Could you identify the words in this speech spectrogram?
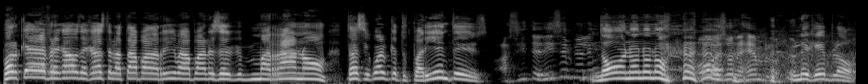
¿Por qué, fregado, dejaste la tapa de arriba? Parece marrano. Estás igual que tus parientes. ¿Así te dicen, Piolín? No, no, no, no. Oh, es un ejemplo. un ejemplo.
